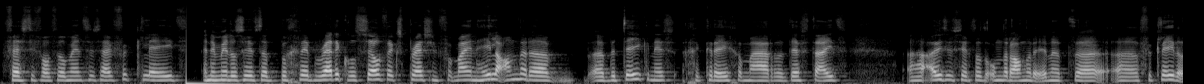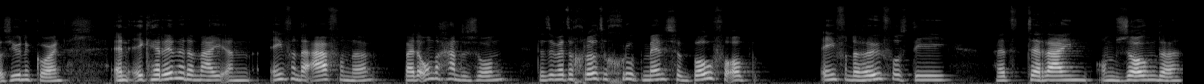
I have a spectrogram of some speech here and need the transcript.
festival. Veel mensen zijn verkleed. En inmiddels heeft dat begrip radical self-expression voor mij een hele andere betekenis gekregen. Maar destijds uitte zich dat onder andere in het verkleden als unicorn. En ik herinnerde mij een, een van de avonden bij de ondergaande zon. Dat we met een grote groep mensen bovenop een van de heuvels die het terrein omzoomde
